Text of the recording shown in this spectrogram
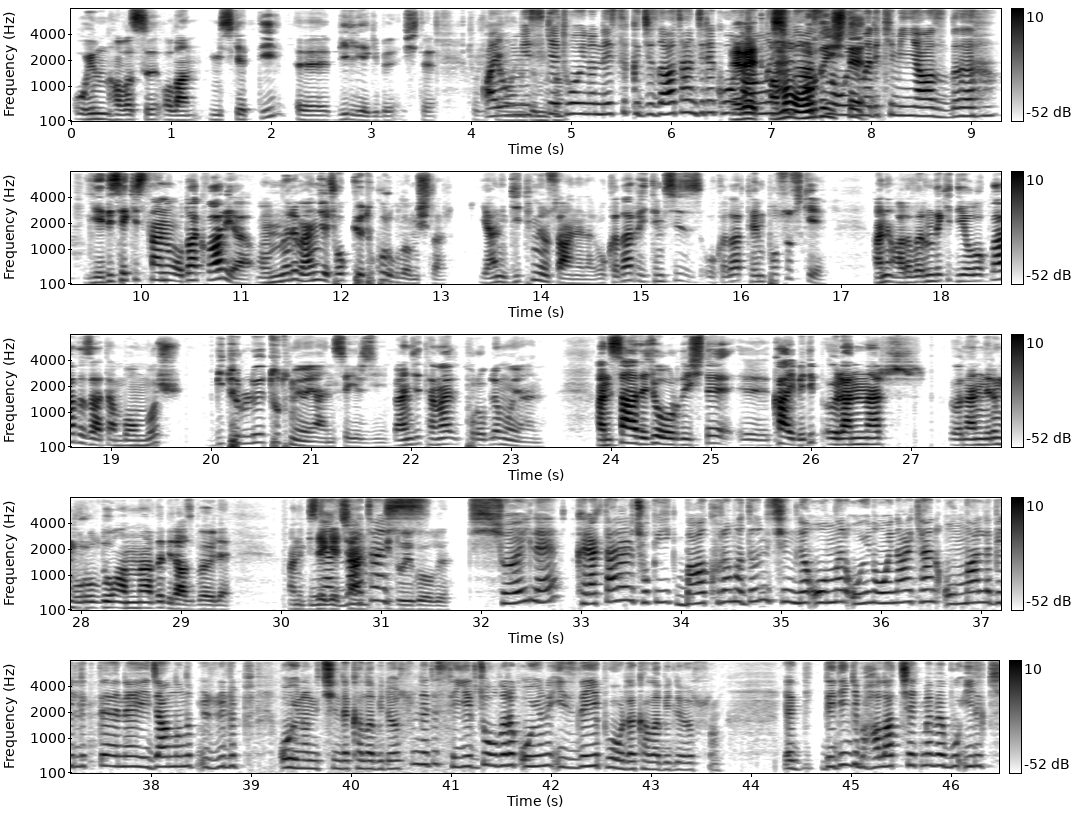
oyun havası olan misket değil e, bilye gibi işte çocukken Ay o misket oyunu ne sıkıcı zaten direkt orada Evet, ama anlaşılıyor orada aslında işte- oyunları kimin yazdığı. 7-8 tane odak var ya onları bence çok kötü kurgulamışlar. Yani gitmiyor sahneler. O kadar ritimsiz, o kadar temposuz ki. Hani aralarındaki diyaloglar da zaten bomboş. Bir türlü tutmuyor yani seyirciyi. Bence temel problem o yani. Hani sadece orada işte e, kaybedip ölenler, ölenlerin vurulduğu anlarda biraz böyle. Hani bize Ya geçen bir duygu oluyor. Şöyle karakterlerle çok iyi bağ kuramadığın için ne onlar oyun oynarken onlarla birlikte hani heyecanlanıp üzülüp oyunun içinde kalabiliyorsun ne de seyirci olarak oyunu izleyip orada kalabiliyorsun. Ya dediğin gibi halat çekme ve bu ilk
